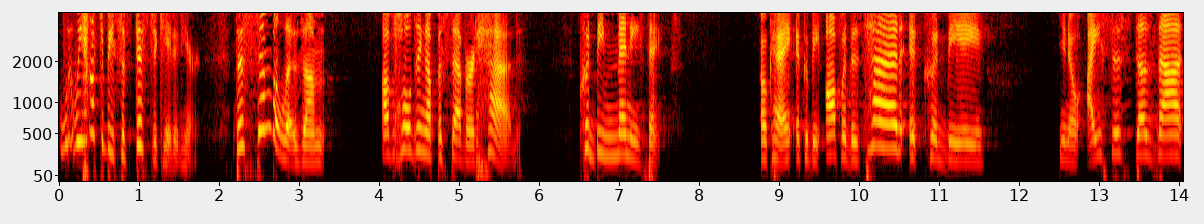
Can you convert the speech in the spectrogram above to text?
we we have to be sophisticated here. The symbolism of holding up a severed head could be many things. Okay? It could be off with his head, it could be you know, ISIS does that.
